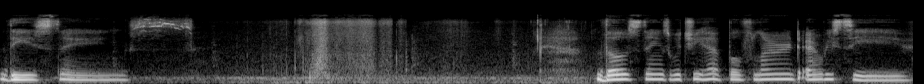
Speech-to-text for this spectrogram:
these things. Those things which ye have both learned and received,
